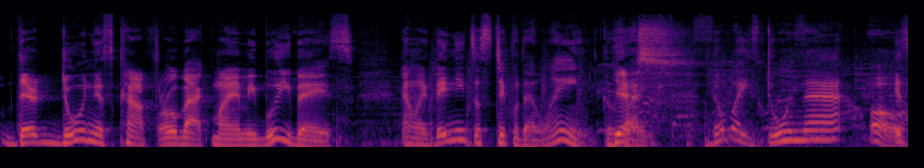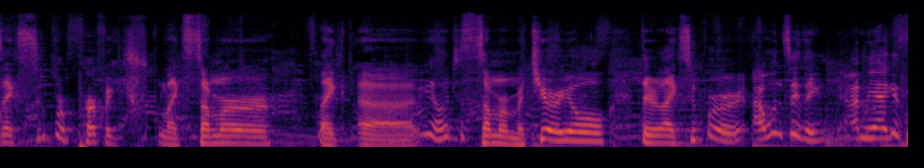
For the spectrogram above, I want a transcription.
they're doing this kind of throwback Miami booty bass. And like they need to stick with that lane because Yes. like nobody's doing that. Oh. it's like super perfect, like summer, like uh, you know, just summer material. They're like super. I wouldn't say they. I mean, I guess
